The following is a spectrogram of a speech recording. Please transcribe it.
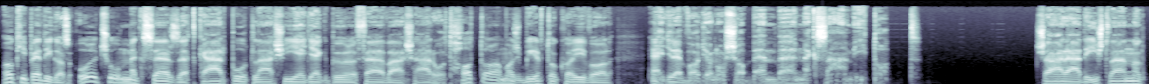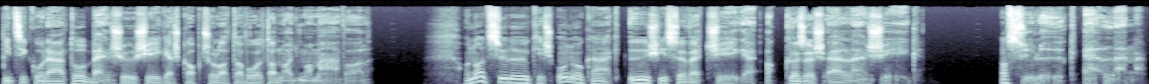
aki pedig az olcsón megszerzett kárpótlási jegyekből felvásárolt hatalmas birtokaival egyre vagyonosabb embernek számított. Sárádi Istvánnak pici korától bensőséges kapcsolata volt a nagymamával. A nagyszülők és unokák ősi szövetsége, a közös ellenség. A szülők ellen.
